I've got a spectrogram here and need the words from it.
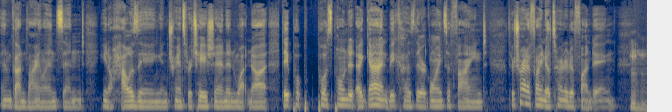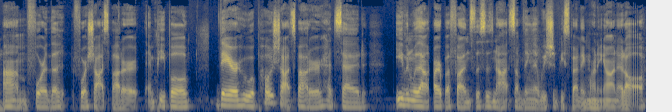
in gun violence and you know housing and transportation and whatnot. They po- postponed it again because they're going to find they're trying to find alternative funding Mhm. um, for the for ShotSpotter and people there who oppose ShotSpotter had said even without ARPA funds, this is not something that we should be spending money on at all.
